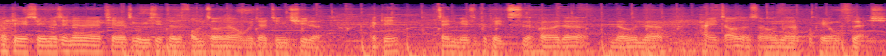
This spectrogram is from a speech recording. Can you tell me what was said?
OK，所以呢，现在呢，填了这个 visitor form 之后呢，我们就要进去了。OK，在里面是不可以吃喝的，然后呢，拍照的时候呢，不可以用 flash。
